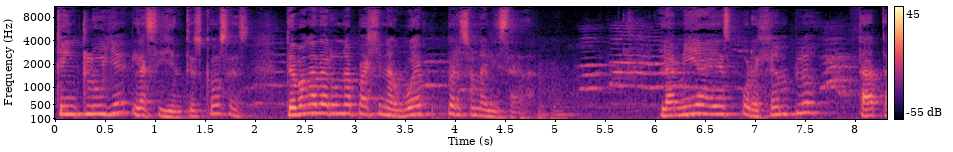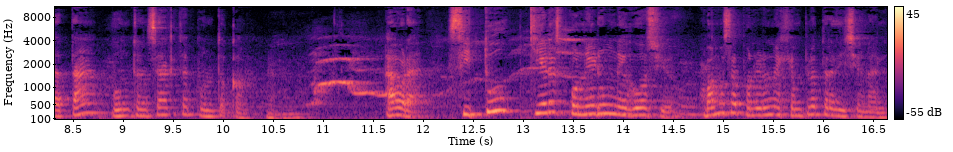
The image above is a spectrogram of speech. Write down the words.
que incluye las siguientes cosas. Te van a dar una página web personalizada. La mía es, por ejemplo, tatata.ensacta.com. Ahora, si tú quieres poner un negocio, vamos a poner un ejemplo tradicional,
